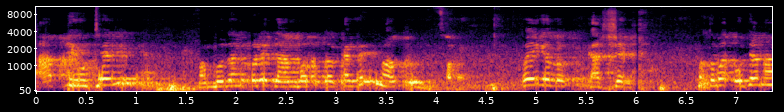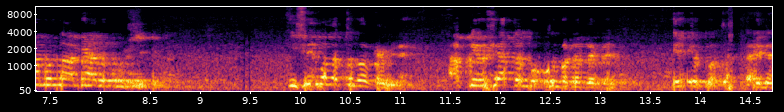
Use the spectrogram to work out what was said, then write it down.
আপনি উঠেন, সম্বোধন করে নাম বলার দরকার নেই হয়ে গেল, কাজ শেষ। অথবা ওটা না বললে আমি আরও খুশি। কিছুই বলার তো দরকার নেই। আপনি এসে আপনার বক্তব্যটা দেবেন। এই তো কথা, তাই না?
